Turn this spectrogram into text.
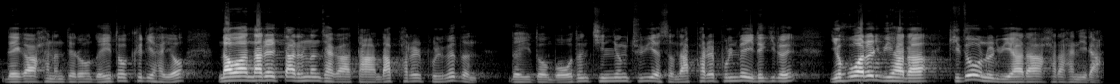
내가 하는 대로 너희도 그리하여 나와 나를 따르는 자가 다 나팔을 불거든 너희도 모든 진영 주위에서 나팔을 불며 이르기를 여호와를 위하라 기도원을 위하라 하라 하니라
